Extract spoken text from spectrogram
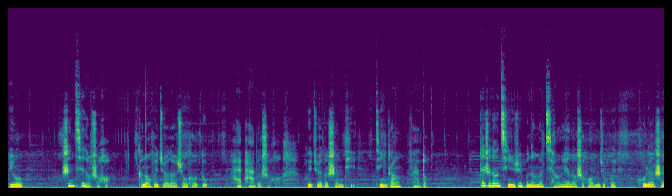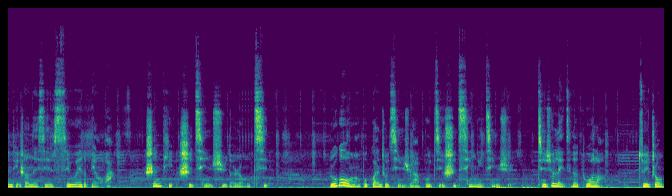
比如生气的时候，可能会觉得胸口堵；害怕的时候，会觉得身体紧张发抖。但是当情绪不那么强烈的时候，我们就会忽略身体上那些细微的变化。身体是情绪的容器，如果我们不关注情绪啊，不及时清理情绪，情绪累积的多了，最终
